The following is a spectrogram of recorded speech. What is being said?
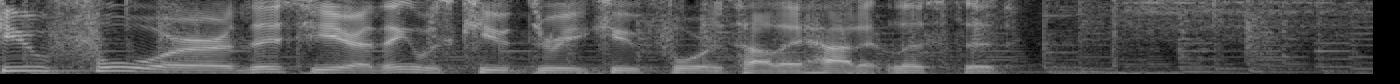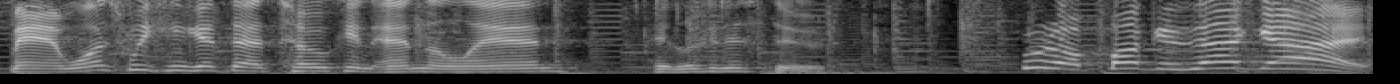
Q4 this year. I think it was Q3, Q4 is how they had it listed. Man, once we can get that token and the land. Hey, look at this dude. Who the fuck is that guy?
